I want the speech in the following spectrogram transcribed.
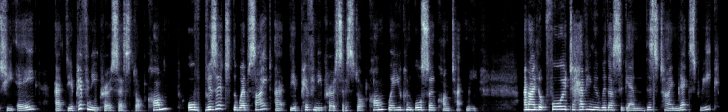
T A, at theepiphanyprocess.com or visit the website at theepiphanyprocess.com where you can also contact me. And I look forward to having you with us again this time next week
